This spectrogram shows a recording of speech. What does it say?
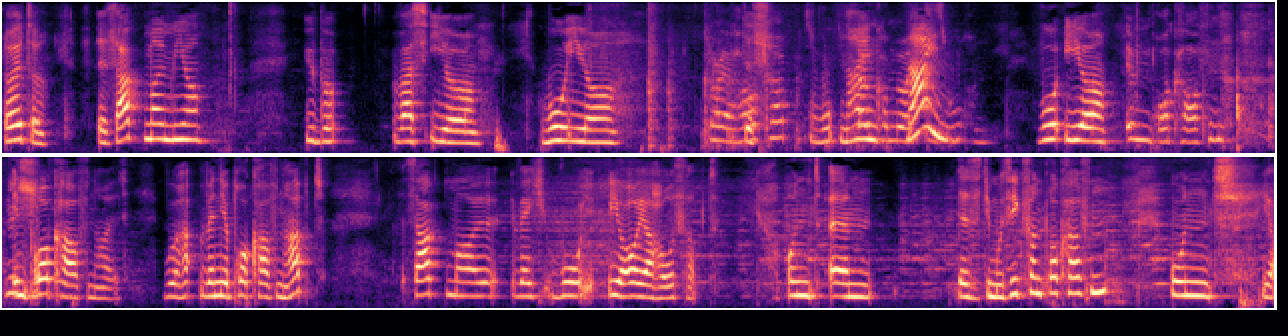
Leute, äh, sagt mal mir über was ihr, wo ihr, Euer das, Haus habt. wo, Dann nein, kommen wir euch nein, besuchen. wo ihr Im Brockhafen. In Brockhafen halt. Wo, wenn ihr Brockhafen habt, sagt mal, welch, wo ihr euer Haus habt. Und ähm, das ist die Musik von Brockhafen. Und ja.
